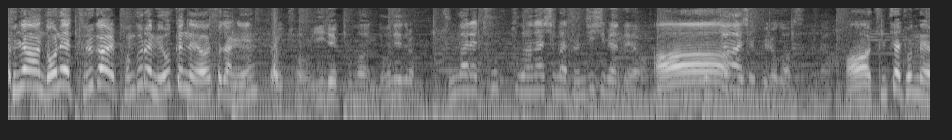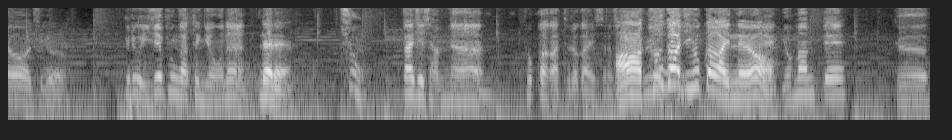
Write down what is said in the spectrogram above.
그냥 논에 들어갈 번거로움이 없겠네요 소장님 그렇죠. 이 제품은 논에 들어 중간에 툭툭 하나씩만 던지시면 돼요. 아, 걱정하실 필요가 없습니다. 아 진짜 좋네요 지금 그리고 이 제품 같은 경우는 네네 충까지 잡는 효과가 들어가 있어서 아두 플러스- 가지 효과가 있네요 네, 요맘때 그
